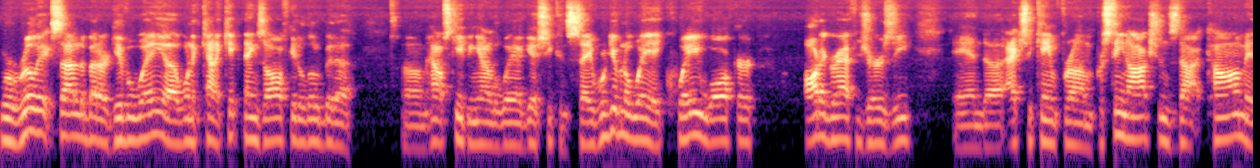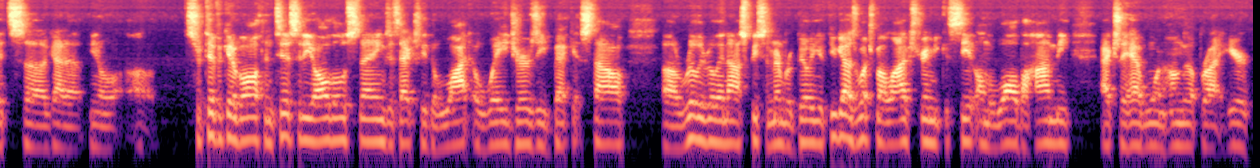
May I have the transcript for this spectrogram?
we're really excited about our giveaway. I want to kind of kick things off, get a little bit of um, housekeeping out of the way, I guess you can say. We're giving away a Quay Walker autographed jersey and uh, actually came from pristineauctions.com. It's uh, got a, you know, a certificate of authenticity, all those things. It's actually the Watt away jersey, Beckett style. Uh, really, really nice piece of memorabilia. If you guys watch my live stream, you can see it on the wall behind me. I actually have one hung up right here.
